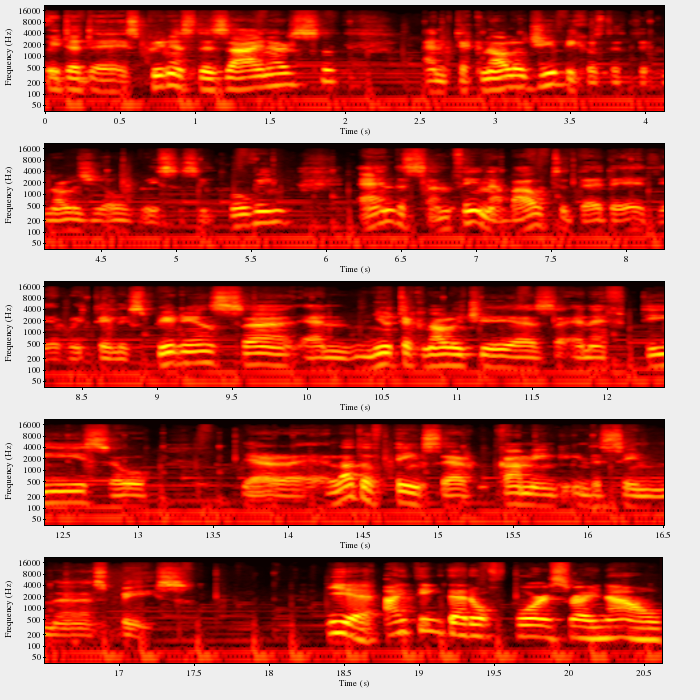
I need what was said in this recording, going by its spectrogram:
with the experienced designers and technology because the technology always is improving. And something about the, the, the retail experience uh, and new technology as nft so there are a lot of things that are coming in the same uh, space. Yeah i think that of course right now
